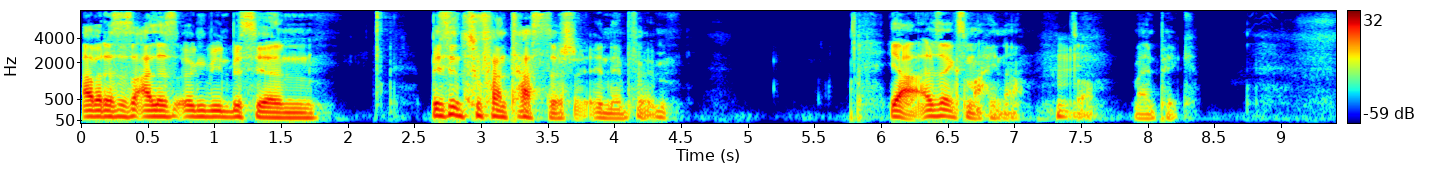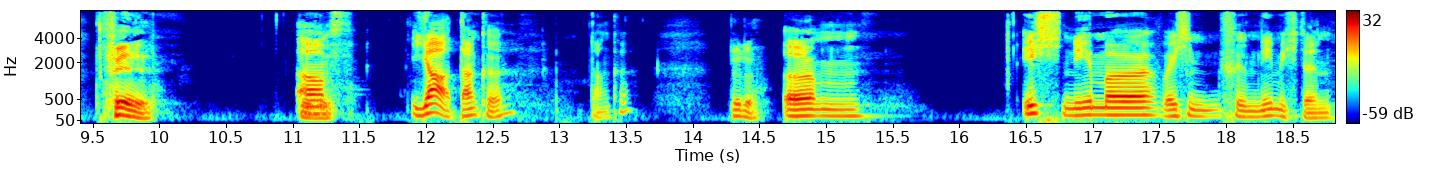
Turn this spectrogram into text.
Aber das ist alles irgendwie ein bisschen, bisschen zu fantastisch in dem Film. Ja, also Ex Machina. Hm. So, mein Pick. Phil. Ähm, ja, danke. Danke. Bitte. Ähm, ich nehme, welchen Film nehme ich denn?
